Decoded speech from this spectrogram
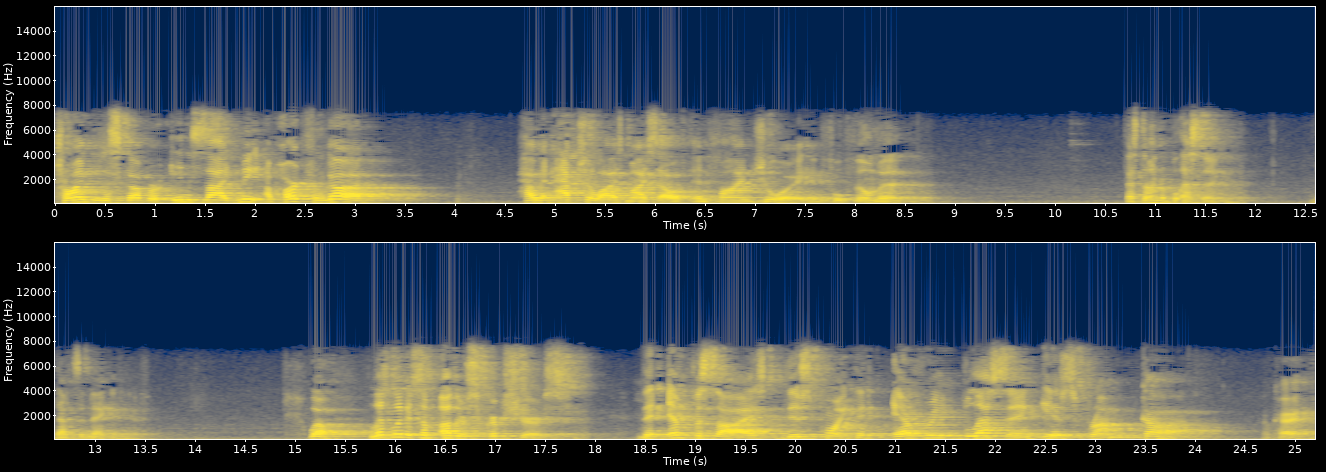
trying to discover inside me, apart from God, how to actualize myself and find joy and fulfillment, that's not a blessing. That's a negative. Well, let's look at some other scriptures that emphasized this point that every blessing is from God. Okay?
